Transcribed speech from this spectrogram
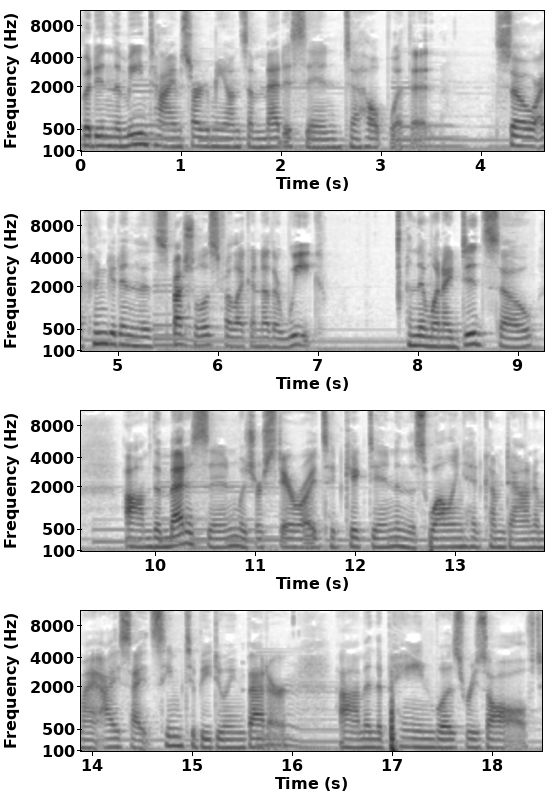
but in the meantime, started me on some medicine to help with it. So I couldn't get in the specialist for like another week. And then when I did so, um, the medicine, which are steroids, had kicked in and the swelling had come down, and my eyesight seemed to be doing better, um, and the pain was resolved.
